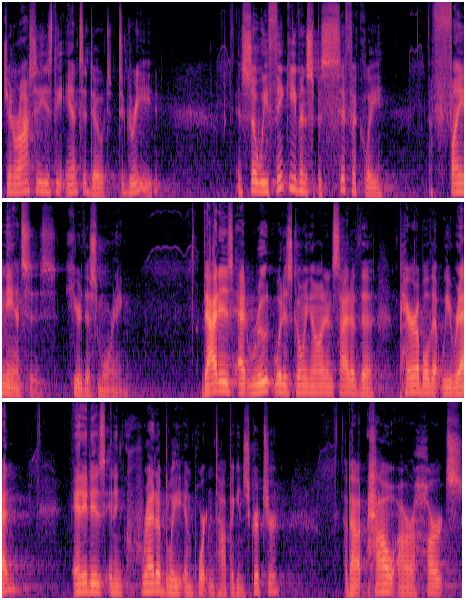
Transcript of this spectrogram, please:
Generosity is the antidote to greed. And so we think even specifically of finances here this morning. That is at root what is going on inside of the parable that we read. And it is an incredibly important topic in Scripture about how our hearts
